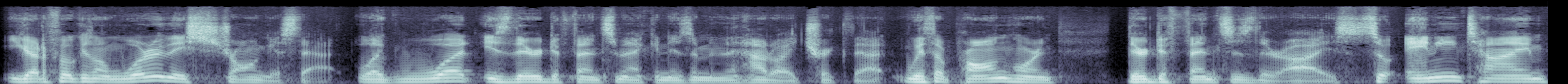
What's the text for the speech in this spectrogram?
you got to focus on what are they strongest at? Like, what is their defense mechanism? And then how do I trick that? With a pronghorn, their defense is their eyes. So anytime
